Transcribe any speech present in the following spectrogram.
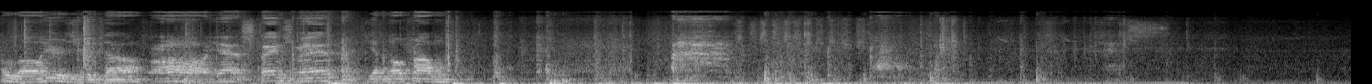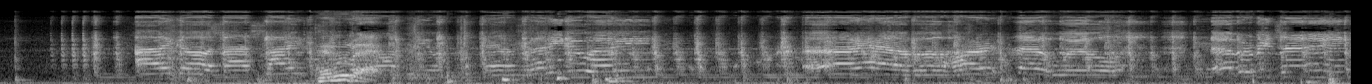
Hello, here's your towel. Oh, yes. Thanks, man. Yep, no problem. Never be tamed.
